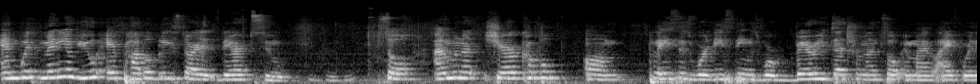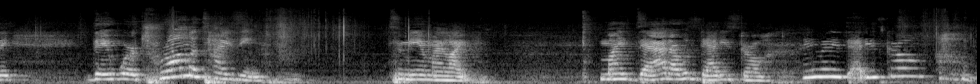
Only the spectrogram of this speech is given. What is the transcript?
And with many of you, it probably started there too. So I'm gonna share a couple um, places where these things were very detrimental in my life, where they they were traumatizing to me in my life. My dad, I was daddy's girl. Anybody daddy's girl? Oh,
